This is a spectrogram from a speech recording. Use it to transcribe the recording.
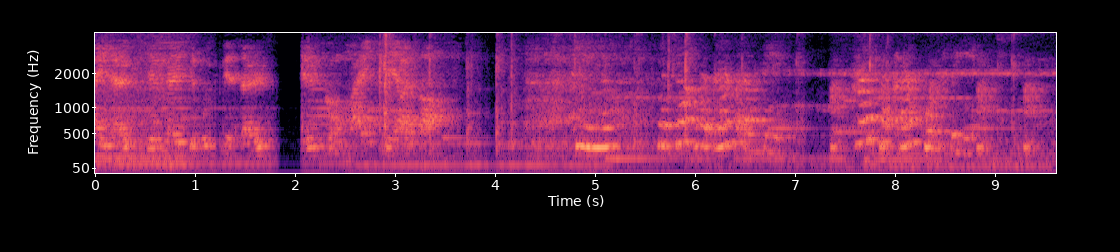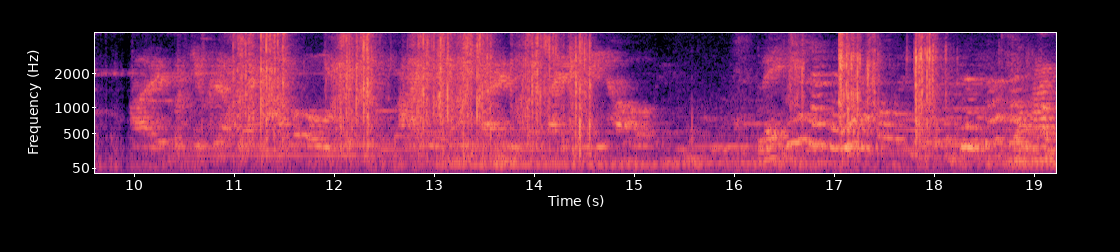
hay là trên đây từ một điện tử chứ không phải khi ở to ai cô chịu lòng với ông u Mãi để tay đi thôi Lý Một hai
